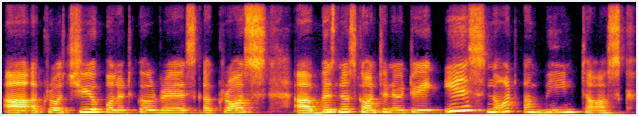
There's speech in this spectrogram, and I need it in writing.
uh, across geopolitical risk, across uh, business continuity is not a mean task.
